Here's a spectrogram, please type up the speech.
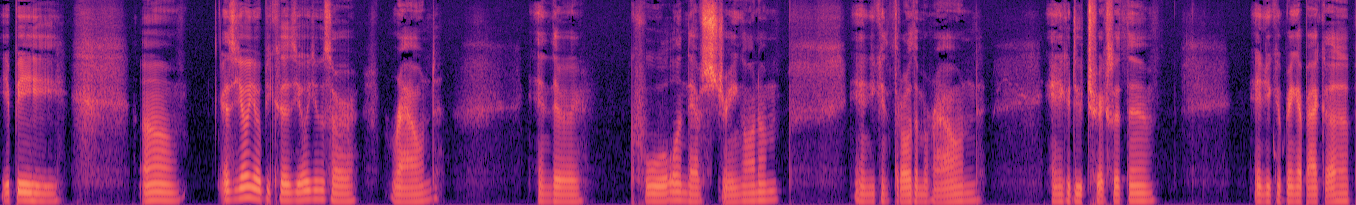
Yippee. Um, it's yo-yo because yo-yos are round and they're cool and they have string on them and you can throw them around and you can do tricks with them and you can bring it back up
